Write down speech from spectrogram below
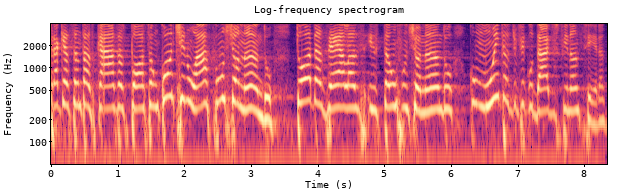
para que as Santas Casas possam continuar funcionando. Todas elas estão funcionando com muitas dificuldades financeiras.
